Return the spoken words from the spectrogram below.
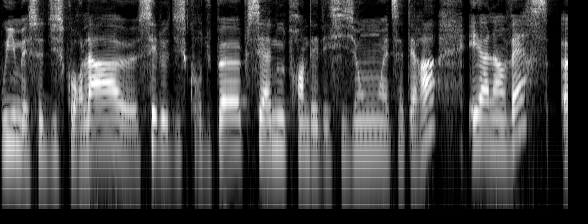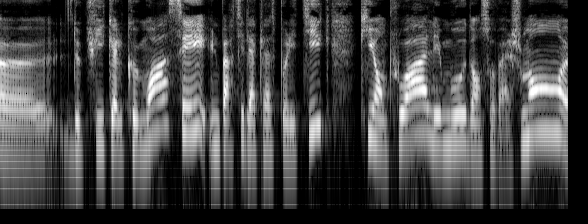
oui, mais ce discours-là, c'est le discours du peuple, c'est à nous de prendre des décisions, etc. Et à l'inverse, depuis quelques mois, c'est une partie de la classe politique qui emploie les mots d'ensauvagement,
